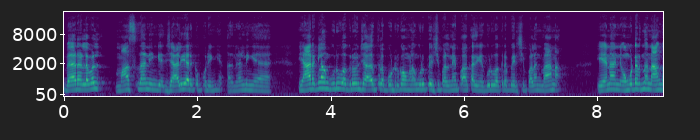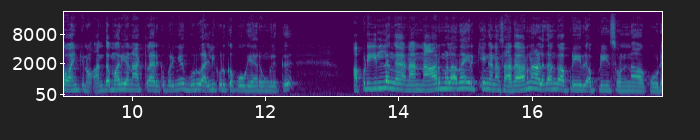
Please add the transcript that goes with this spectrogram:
வேற லெவல் மாசு தான் நீங்கள் ஜாலியாக இருக்க போகிறீங்க அதனால் நீங்கள் யாருக்கெல்லாம் குரு வக்ரம் ஜாதகத்தில் போட்டிருக்கோம் அவங்களாம் குரு பயிற்சி பலனே பார்க்காதீங்க. குரு வக்ர பயிற்சி பலன் வேணாம். ஏன்னா உங்கள்கிட்ட இருந்தால் நாங்கள் வாங்கிக்கணும். அந்த மாதிரியான ஆட்களாக இருக்க போகிறீங்க குரு அள்ளி கொடுக்க போகிறார் உங்களுக்கு. அப்படி இல்லைங்க. நான் நார்மலாக தான் இருக்கேங்க. நான் சாதாரண ஆளுதாங்க. அப்படி அப்படின்னு சொன்னால் கூட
